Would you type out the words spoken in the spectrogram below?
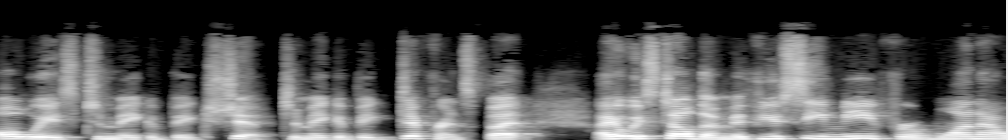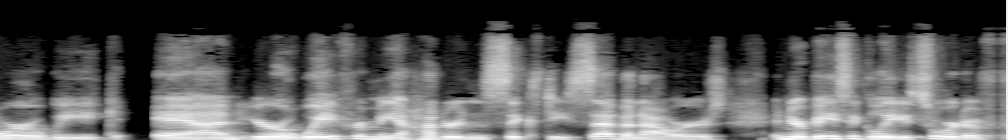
always to make a big shift, to make a big difference. But I always tell them if you see me for one hour a week and you're away from me 167 hours and you're basically sort of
